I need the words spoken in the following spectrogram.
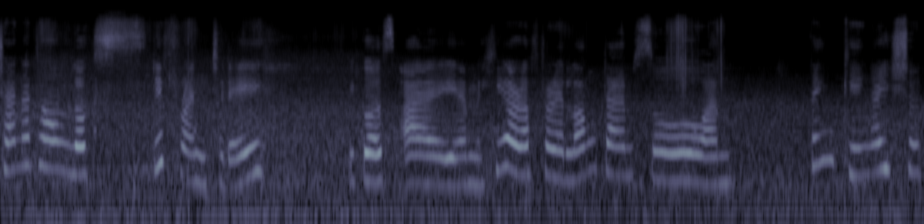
Chinatown looks different today because I am here after a long time so I'm thinking I should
